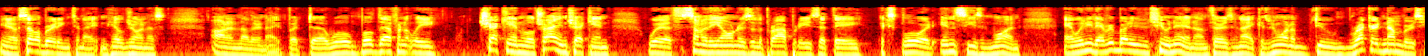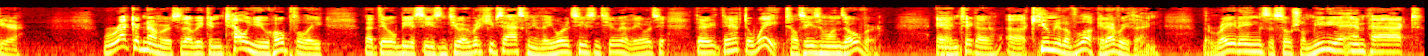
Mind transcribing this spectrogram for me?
you know, celebrating tonight, and he'll join us on another night. But uh, we'll we'll definitely check in. We'll try and check in with some of the owners of the properties that they explored in season one, and we need everybody to tune in on Thursday night because we want to do record numbers here record numbers so that we can tell you, hopefully, that there will be a season two. Everybody keeps asking me, have they ordered season two? Have they ordered se-? They they have to wait till season one's over and take a, a cumulative look at everything. The ratings, the social media impact,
